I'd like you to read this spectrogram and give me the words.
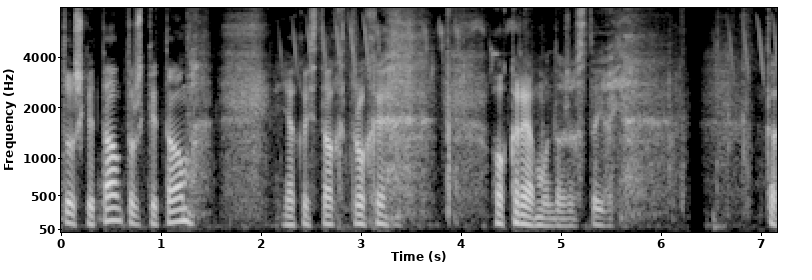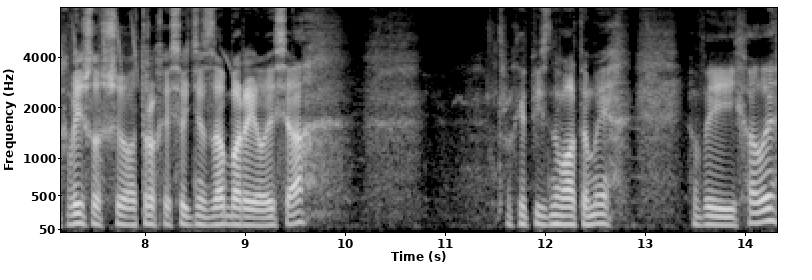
трошки там, трошки там. Якось так трохи окремо даже стоять. Так вийшло, що трохи сьогодні забарилися. Трохи пізнувато ми виїхали.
